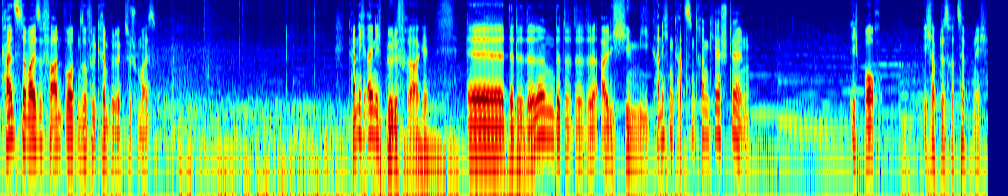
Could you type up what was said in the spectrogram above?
keinster Weise verantworten, so viel Krempel wegzuschmeißen. Kann ich eigentlich, blöde Frage. Äh, Alchemie. Kann ich einen Katzentrank herstellen? Ich brauche... Ich habe das Rezept nicht.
